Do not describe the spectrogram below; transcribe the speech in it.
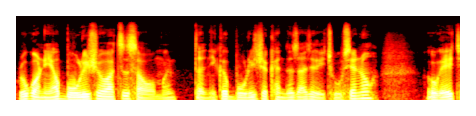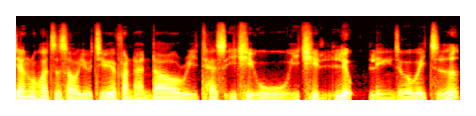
如果你要 bullish 的话，至少我们等一个 bullish candle 在这里出现哦。OK，这样的话至少有机会反弹到 retest 一七五五、一七六零这个位置。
